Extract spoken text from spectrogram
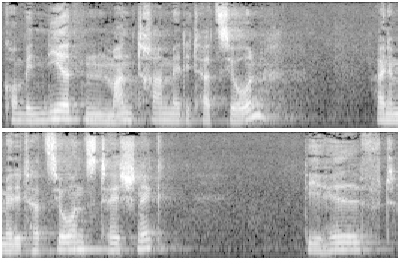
kombinierten Mantra-Meditation, eine Meditationstechnik, die hilft,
